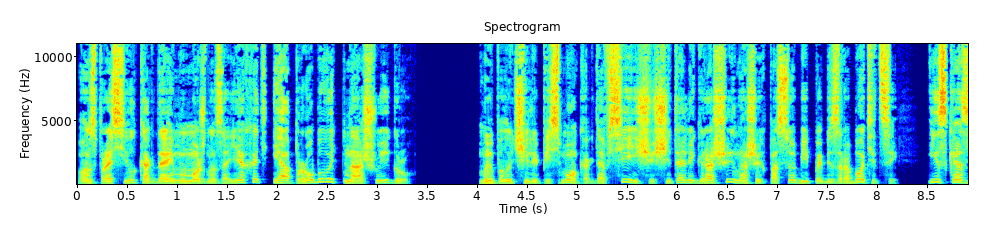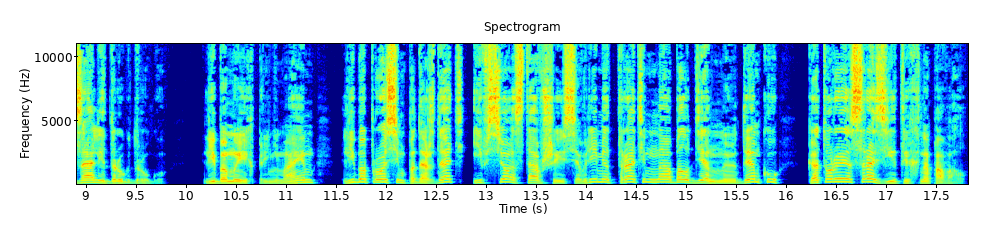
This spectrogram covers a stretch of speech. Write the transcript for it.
Он спросил, когда ему можно заехать и опробовать нашу игру. Мы получили письмо, когда все еще считали гроши наших пособий по безработице и сказали друг другу, либо мы их принимаем, либо просим подождать и все оставшееся время тратим на обалденную демку, которая сразит их на повал.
